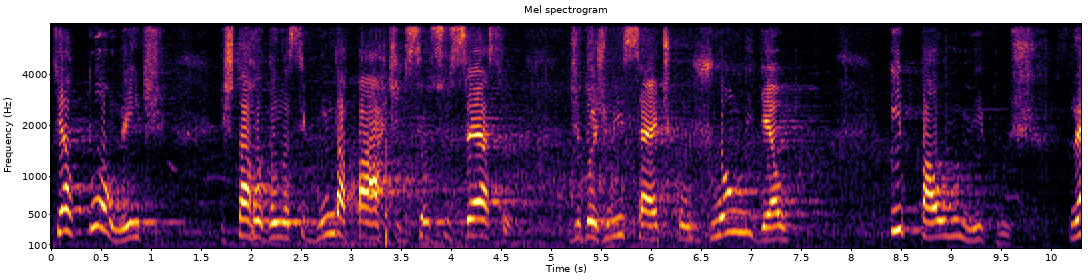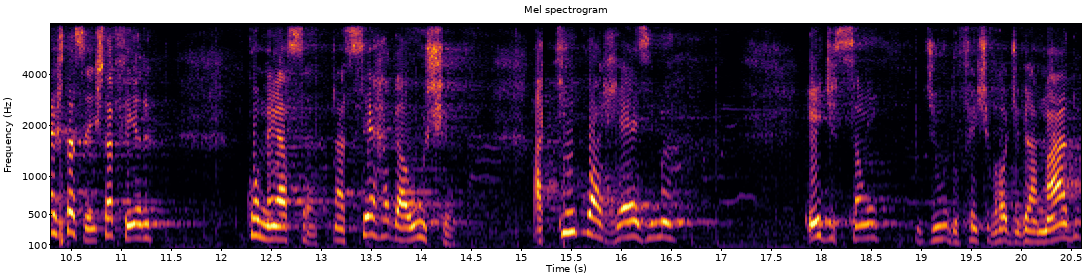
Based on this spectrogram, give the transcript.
que atualmente está rodando a segunda parte de seu sucesso de 2007 com João Miguel e Paulo Miklos. Nesta sexta-feira começa na Serra Gaúcha a quinquagésima edição do Festival de Gramado,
